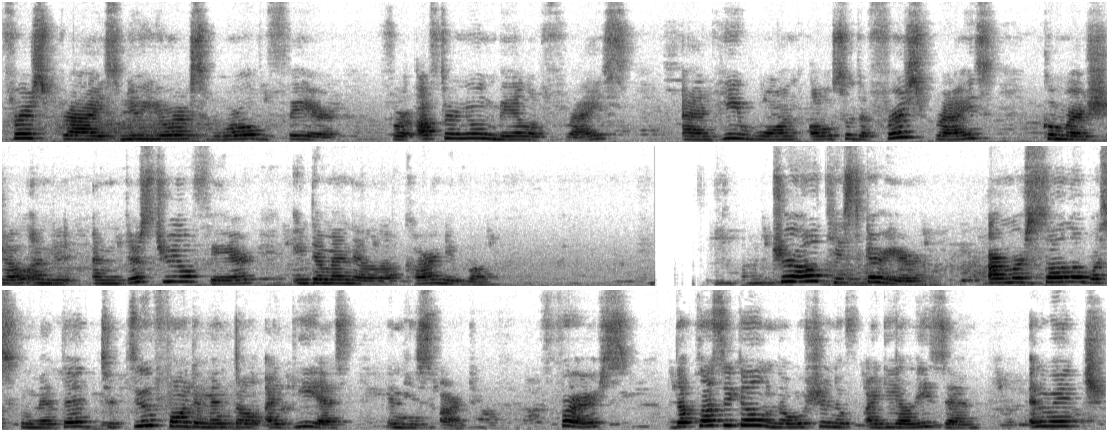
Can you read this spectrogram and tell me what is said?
first prize New York's World Fair for Afternoon meal of Rice, and he won also the first prize Commercial and Industrial Fair in the Manila Carnival. Throughout his career, Amorsolo was committed to two fundamental ideas in his art. First, the classical notion of idealism, in which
